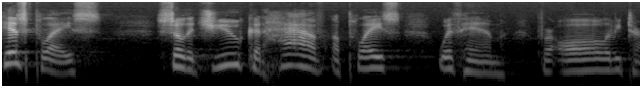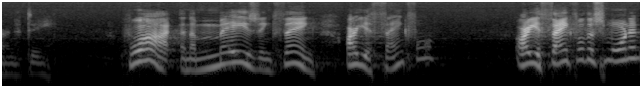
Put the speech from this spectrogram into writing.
his place so that you could have a place with him for all of eternity. What an amazing thing. Are you thankful? Are you thankful this morning?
